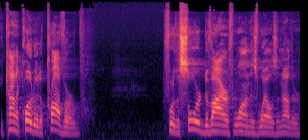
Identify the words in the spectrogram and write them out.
He kind of quoted a proverb For the sword devoureth one as well as another.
